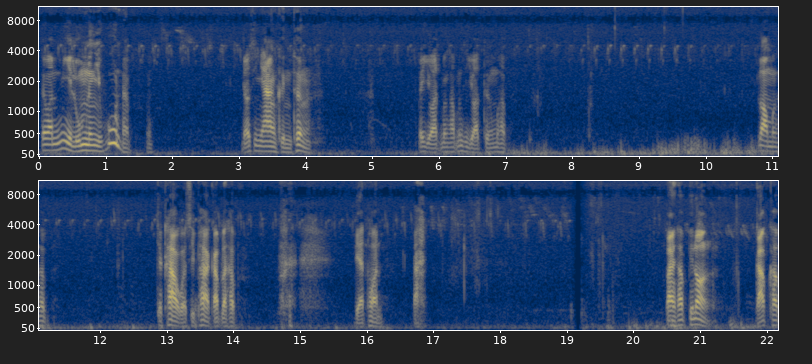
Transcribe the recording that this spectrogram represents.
แต่วันมีหลุมหนึ่งอยู่พูนครับ เดี๋ยวสิยางขึ้นเทึ่งไปหยอดบ้างครับ มันสิหยอดถึงบ่ครับ ลองมึงครับ จะข้าวกับสิผ้ากลับแล้วครับแดดฮ้อนไปไปครับพี่น้องกลับครับ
